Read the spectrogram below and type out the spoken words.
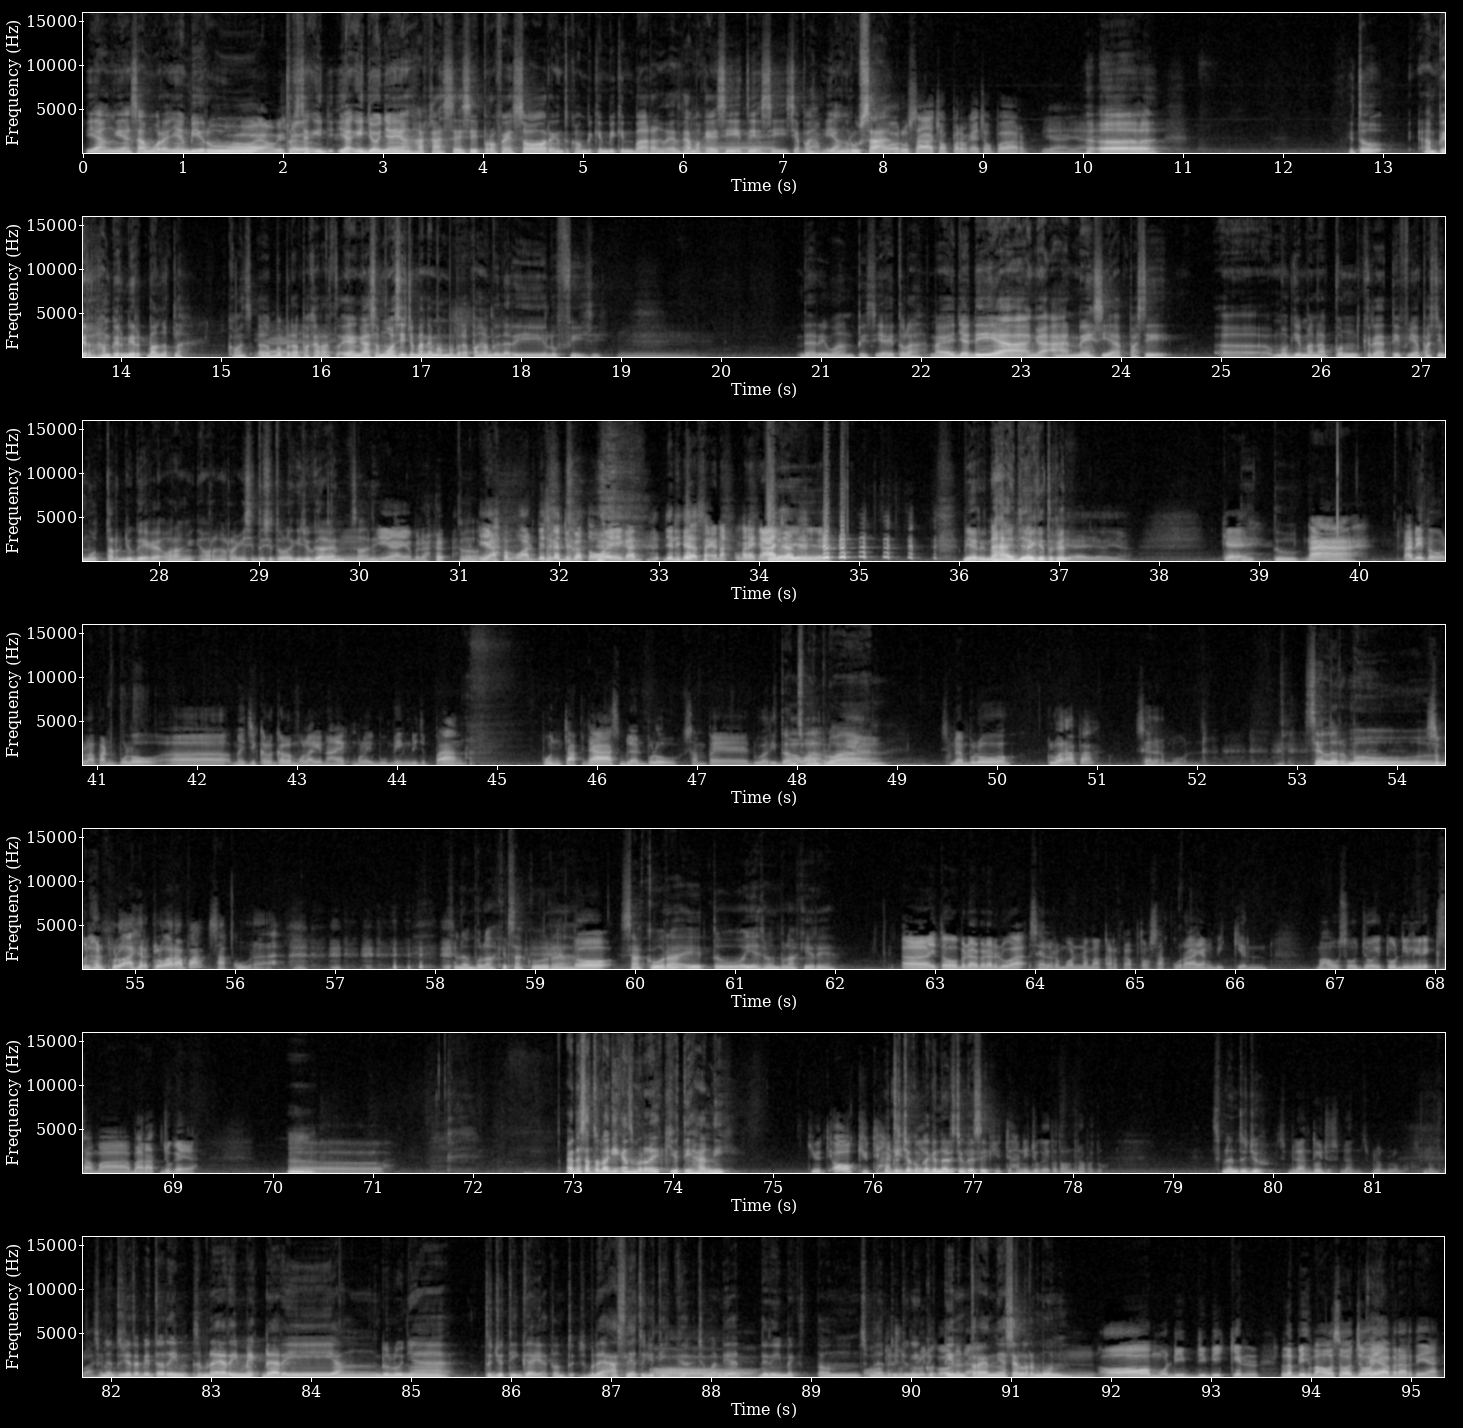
yang yang samurainya yang biru, Oh, yang biru. terus yang ijo- yang ijonya yang Hakase si profesor yang tukang bikin-bikin barang kan sama kayak si itu ya si siapa Nami. yang rusa. Oh, rusa chopper kayak chopper. Ya, ya. Heeh. itu hampir hampir mirip banget lah kons- eh, Ya, beberapa ya, karakter. Ya nggak semua sih, cuman emang beberapa ngambil dari Luffy sih. Hmm. Dari One Piece ya itulah. Nah, jadi ya nggak aneh sih ya pasti eh, mau gimana pun kreatifnya pasti muter juga ya kayak orang orang-orangnya situ-situ lagi juga kan Hmm, soalnya. Iya, iya benar. Oh. Iya, One Piece kan juga Toei kan. Jadi ya seenak mereka Iya aja. iya iya. Biarin aja gitu kan. Iya, iya, iya. Oke. Gitu. Nah, tadi tuh 80 eh, Magical Girl mulai naik, mulai booming di Jepang. Puncaknya 90 sampai 2000 Tahun awal. 90-an. Iya. 90 keluar apa? Sailor Moon. Sailor Moon. 90 akhir keluar apa? Sakura. 90 akhir Sakura. Tuh Sakura itu ya 90 akhir ya. eh, itu benar-benar dua Sailor Moon nama karakter Sakura yang bikin Mahou Shoujo itu dilirik sama Barat juga ya. Hmm. Eh, Ada satu lagi kan sebenarnya Cutie Honey. Cutie, oh Cutie Honey cukup juga ya? legendaris juga sih. Cutie Honey juga itu tahun berapa tuh? 97. 97, 90, 90 akhir. 97 tapi itu rem- sebenarnya remake dari yang dulunya 73 ya tahun sebenarnya aslinya 73 cuman dia Oh. di remake tahun 97 70 juga ngikutin trennya Sailor Moon. Hmm, oh, mau di- dibikin lebih Mahou Shoujo ya berarti ya.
